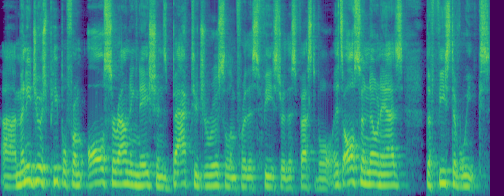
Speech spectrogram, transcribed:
uh, many Jewish people from all surrounding nations back to Jerusalem for this feast or this festival. It's also known as the Feast of Weeks.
